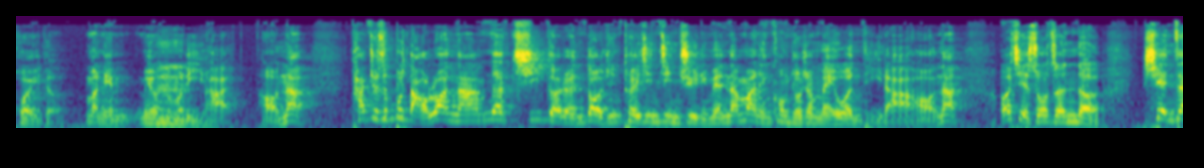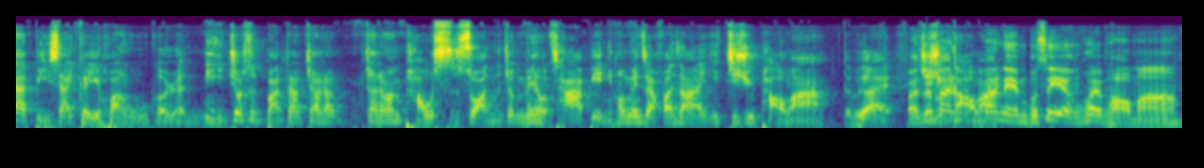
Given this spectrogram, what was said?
会的，曼联没有那么厉害。好，那他就是不捣乱呐。那七个人都已经推进禁区里面，那曼联控球就没问题啦。哈，那而且说真的，现在比赛可以换五个人，你就是把他叫他叫他们跑死算了，就没有差别。你后面再换上来一继续跑嘛，对不对？继续搞嘛。曼联不是也很会跑吗？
